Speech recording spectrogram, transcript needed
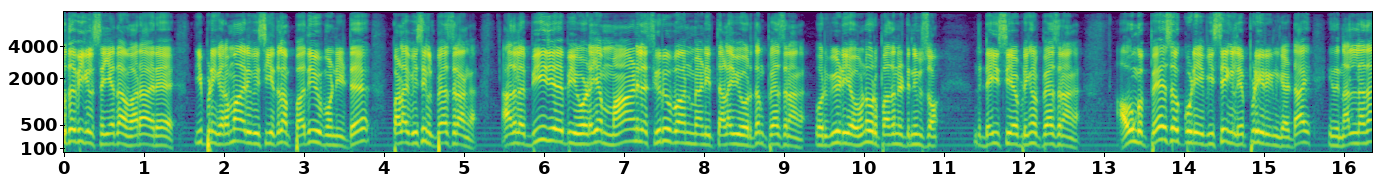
உதவிகள் செய்ய தான் வராரு. இப்படிங்கிற மாதிரி விஷயத்தெல்லாம் பதிவு பண்ணிட்டு பல விஷயங்கள் பேசுகிறாங்க அதில் பிஜேபியோடைய மாநில சிறுபான்மை அணி தலைவி ஒருத்தங்க பேசுகிறாங்க ஒரு வீடியோ ஒன்று ஒரு பதினெட்டு நிமிஷம். இந்த டெய்ஸி அப்படிங்கிற பேசுகிறாங்க அவங்க பேசக்கூடிய விஷயங்கள் எப்படி இருக்குன்னு கேட்டால் இது நல்லதா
